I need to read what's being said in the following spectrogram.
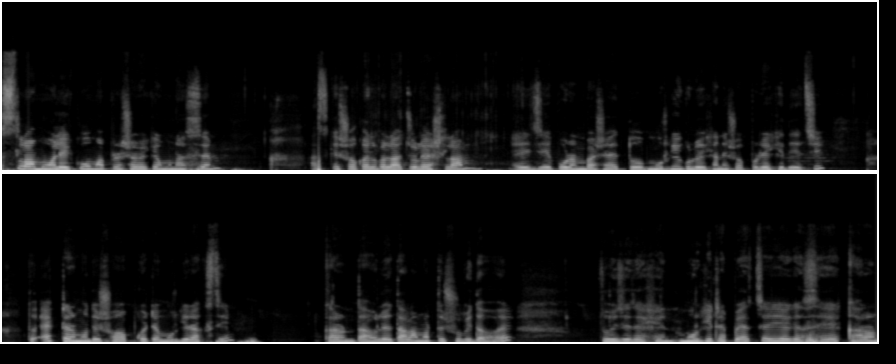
আসসালামু আলাইকুম, আপনারা সবাই কেমন আছেন? আজকে সকালবেলা চলে আসলাম, এই যে পুরান বাসায়, তো মুরগিগুলো এখানে সব রেখে দিয়েছি। তো একটার মধ্যে সব কয়টা মুরগি রাখছি, কারণ তাহলে তালা মারতে সুবিধা হয়। তো এই যে দেখেন, মুরগিটা পেঁচাইয়ে গেছে, কারণ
